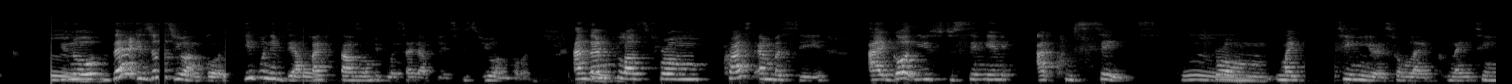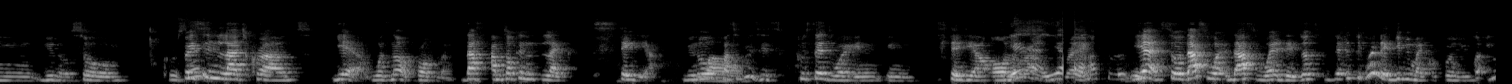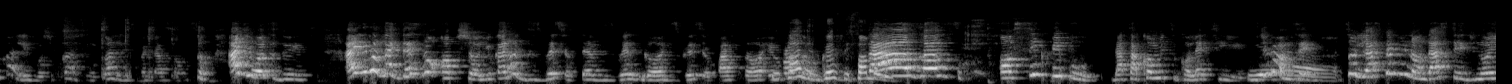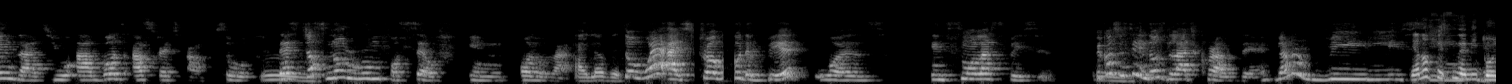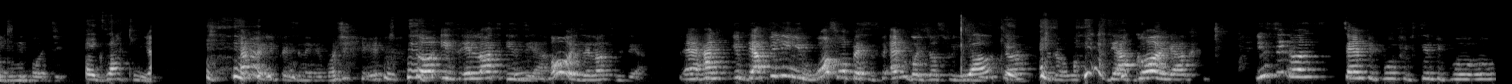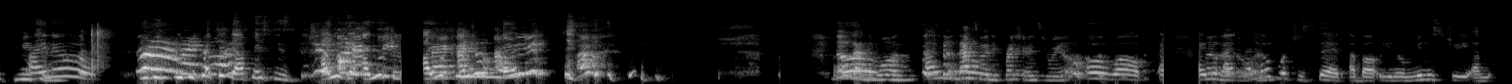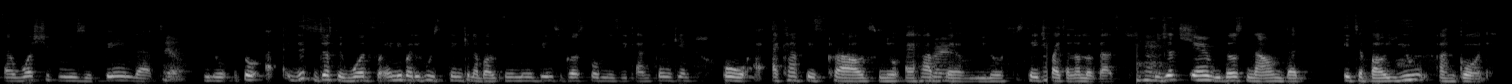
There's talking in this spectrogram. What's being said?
Mm. You know, there is just you and God. Even if there are mm. five thousand people inside that place, it's you and God. And then mm. plus from Christ Embassy, I got used to singing at crusades mm. from my teen years, from like 19, you know, so Crusade. facing large crowds, yeah, was not a problem. That's I'm talking like stadia. You know, wow. particularly crusades were in in stadia all yeah, around, yeah, right? Absolutely. Yeah, so that's where that's where they just they, when they give you microphone, you got you can't leave worship, you can't sing, you can't leave special song. So how do you want to do it? And you know, like there's no option. You cannot disgrace yourself, disgrace God, disgrace your pastor in you front of thousands of sick people that are coming to collect healing. Yeah. Do you know what I'm saying? So you are stepping on that stage knowing that you are God's outstretched arm. So mm. there's just no room for self in all of that. I love it. So where I struggled a bit was in smaller spaces. Because mm. you see in those large crowds there, you're not really You're not facing anybody. anybody. Exactly. You're not really facing anybody. so it's a lot easier. Oh, it's a lot easier. Uh, and if they are feeling you, once one person, everybody's just feeling yeah, you. okay. you know, they are gone. You, are, you see those 10 people, 15 people meeting. I know. Oh you be, touching their faces. Are you, are you, are you, are you, are you, those oh, are the oh, ones. That's where the pressure is real. Oh wow. I, know, I, I, love what you said about you know ministry and, and worship music being that yeah. you know so uh, this is just a word for anybody who's thinking about you know being to gospel music and thinking oh I, I can't face crowds you know I have right. um you know stage fright and all of that mm-hmm. you're just sharing with us now that it's about you and God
